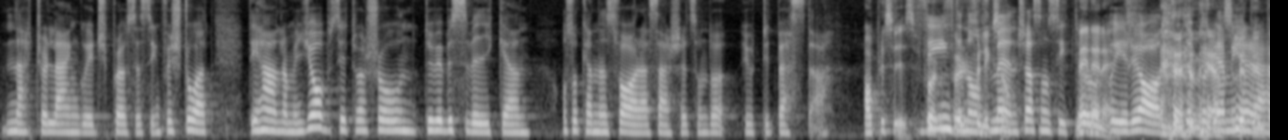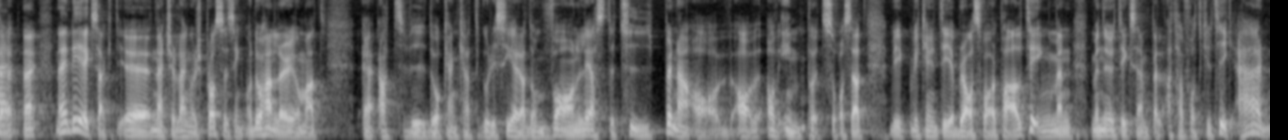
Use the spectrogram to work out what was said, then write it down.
natural language processing, förstå att det handlar om en jobbsituation, du är besviken och så kan den svara särskilt som du har gjort ditt bästa. Ja, precis. det är inte någon liksom... människa som sitter nej, nej, nej. och i realtid och programmerar det här. Nej, nej, det är exakt eh, natural language processing. Och då handlar det om att, eh, att vi då kan kategorisera de vanligaste typerna av, av, av input. Så, så att vi, vi kan ju inte ge bra svar på allting, men, men nu till exempel att ha fått kritik är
